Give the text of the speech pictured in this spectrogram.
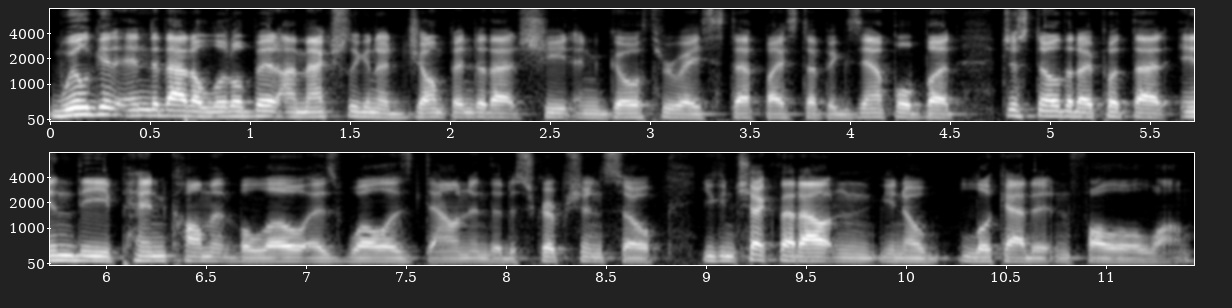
We'll get into that a little bit. I'm actually gonna jump into that sheet and go through a step-by-step -step example, but just know that I put that in the pinned comment below as well as down in the description. So you can check that out and, you know, look at it and follow along.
